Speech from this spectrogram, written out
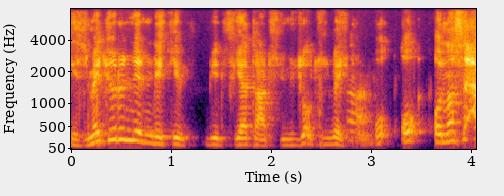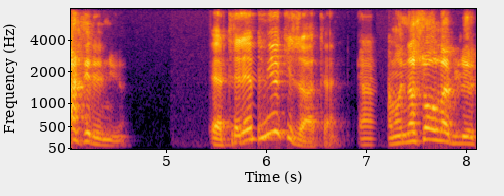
hizmet ürünlerindeki bir fiyat artışı yüzde otuz beş. O, o, o nasıl erteleniyor? Ertelenmiyor ki zaten. Yani, ama nasıl olabiliyor?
